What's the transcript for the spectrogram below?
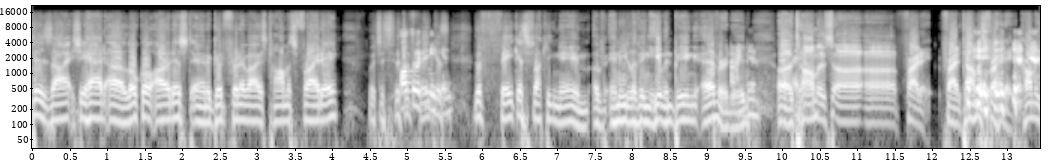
designed. She had a local artist and a good friend of ours, Thomas Friday, which is the Also a fakest, the fakest fucking name of any living human being ever, I dude. Uh, Thomas, uh, uh, Friday, Friday, Thomas Friday. call me.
